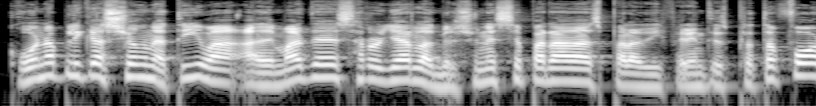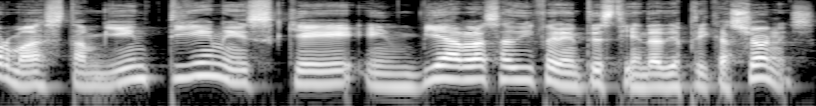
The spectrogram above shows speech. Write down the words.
Con una aplicación nativa, además de desarrollar las versiones separadas para diferentes plataformas, también tienes que enviarlas a diferentes tiendas de aplicaciones.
